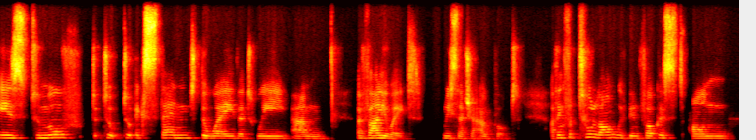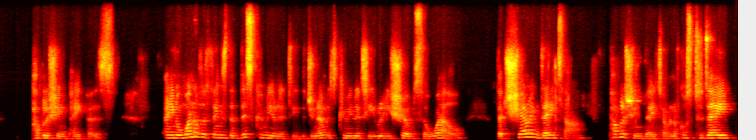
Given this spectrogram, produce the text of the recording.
is to move to, to, to extend the way that we um, evaluate researcher output. I think for too long we've been focused on publishing papers. And you know, one of the things that this community, the genomics community really showed so well, that sharing data, publishing data, and of course today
